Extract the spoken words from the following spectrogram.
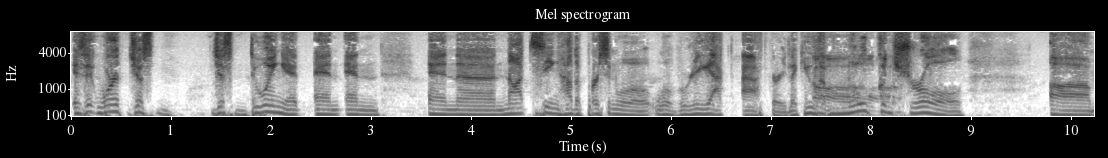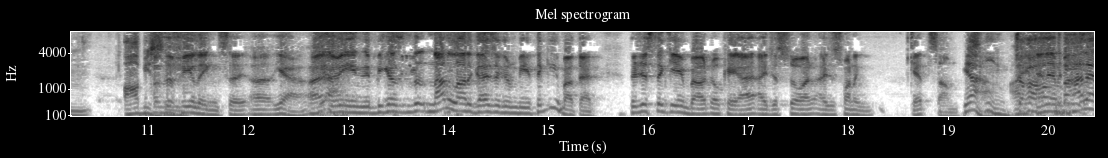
Is it worth just just doing it and and and uh, not seeing how the person will will react after? Like you have no Oh. control. Um, Of obviously, the feelings, uh, uh, yeah. I, I mean, because not a lot of guys are going to be thinking about that. They're just thinking about, okay, I, I just want, I just want to get some. yeah. Hmm. I- And then bahala,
